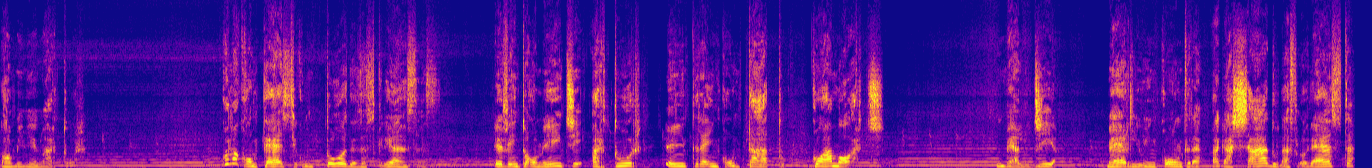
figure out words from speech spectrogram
ao menino Arthur. Como acontece com todas as crianças, eventualmente Arthur entra em contato com a morte. Um belo dia, Merlin o encontra agachado na floresta,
